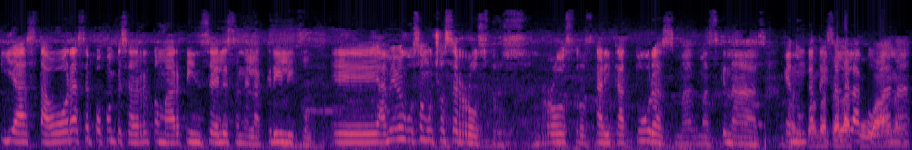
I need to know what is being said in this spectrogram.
Y hasta ahora, hace poco, empecé a retomar pinceles en el acrílico. Eh, a mí me gusta mucho hacer rostros, rostros, caricaturas, más, más que nada. Que nunca te hice la, la cubana.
